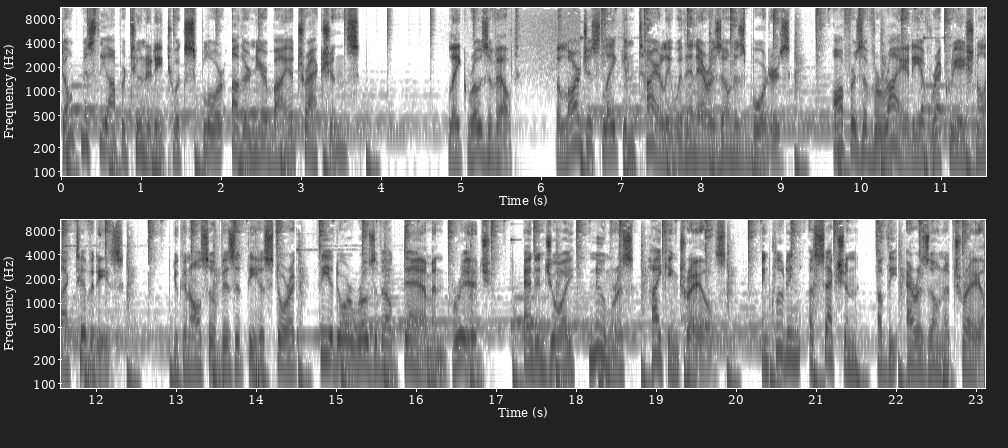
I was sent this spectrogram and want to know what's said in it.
don't miss the opportunity to explore other nearby attractions. Lake Roosevelt, the largest lake entirely within Arizona's borders, offers a variety of recreational activities. You can also visit the historic Theodore Roosevelt Dam and Bridge and enjoy numerous hiking trails, including a section of the Arizona Trail.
